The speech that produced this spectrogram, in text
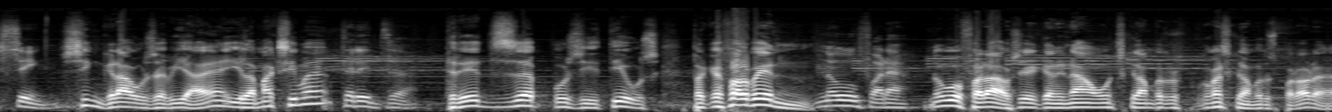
5. 5 graus havia, eh? I la màxima? 13. 13 positius. Perquè fa el vent? No ho farà. No ho farà, o sigui que anirà a uns quilòmetres, quants quilòmetres per hora?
